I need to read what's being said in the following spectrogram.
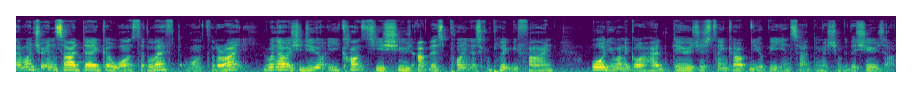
And once you're inside there, go once to the left, once to the right. You will notice you do you can't see your shoes at this point, that's completely fine. All you want to go ahead and do is just think out you'll be inside the mission with the shoes on.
